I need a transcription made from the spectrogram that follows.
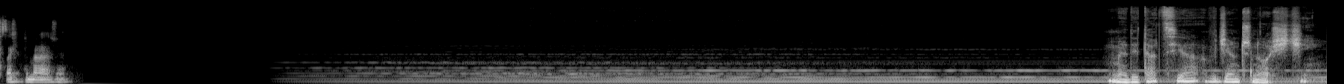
W takim razie. Medytacja wdzięczności.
